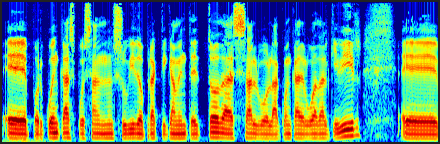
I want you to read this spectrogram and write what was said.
Eh, por cuencas pues han subido prácticamente todas, salvo la cuenca del Guadalquivir. Eh,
